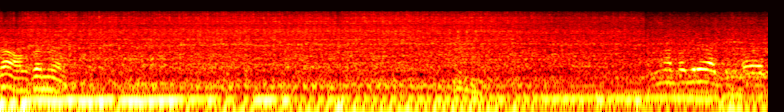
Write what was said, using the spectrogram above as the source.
Да, он замерз. Надо обогревать и холодить.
